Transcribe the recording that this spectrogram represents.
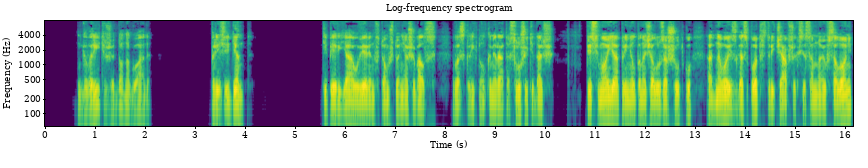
— Говорите же, Дон Агуада. — Президент. — Теперь я уверен в том, что не ошибался, — воскликнул Камерата. — Слушайте дальше. Письмо я принял поначалу за шутку одного из господ, встречавшихся со мною в салоне,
